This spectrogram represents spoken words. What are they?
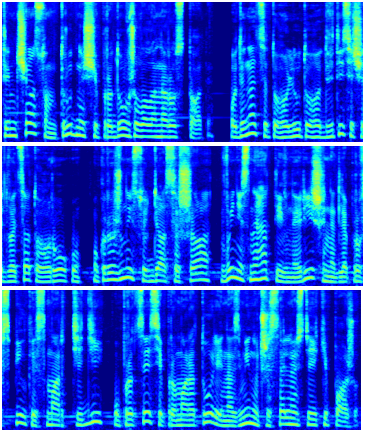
Тим часом труднощі продовжували наростати. 11 лютого 2020 року окружний суддя США виніс негативне рішення для профспілки Smart TD у процесі про мораторій на зміну чисельності екіпажу,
